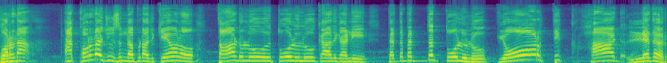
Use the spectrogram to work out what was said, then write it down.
కొరడా. ఆ కొరడా చూసినప్పుడు అది కేవలం తాడులు తోలులు కాదు కానీ పెద్ద పెద్ద తోలులు ప్యూర్ థిక్ హార్డ్ లెదర్.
